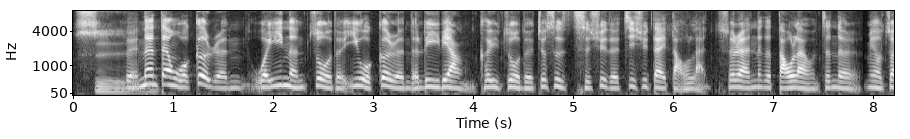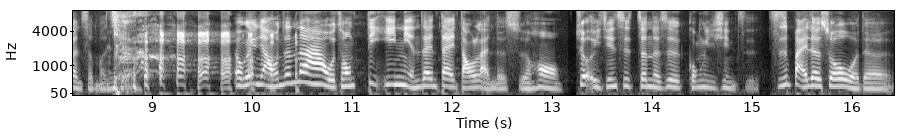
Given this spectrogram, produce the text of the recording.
是，对，那但我个人唯一能做的，以我个人的力量可以做的，就是持续的继续带导览。虽然那个导览我真的没有赚什么钱，我跟你讲，我真的啊，我从第一年在带导览的时候就已经是真的是公益性质。直白的说，我的。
